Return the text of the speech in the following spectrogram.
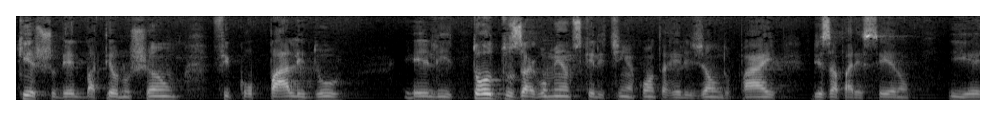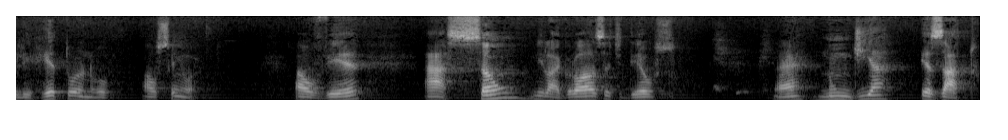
queixo dele bateu no chão, ficou pálido, ele, todos os argumentos que ele tinha contra a religião do pai desapareceram e ele retornou ao Senhor. Ao ver a ação milagrosa de Deus, né, num dia exato,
